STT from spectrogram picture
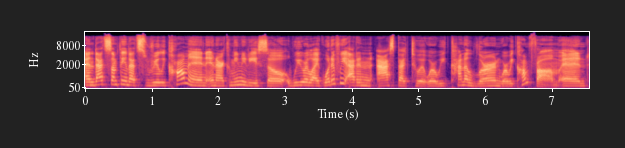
And that's something that's really common in our community. So we were like, what if we added an aspect to it where we kind of learn where we come from and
